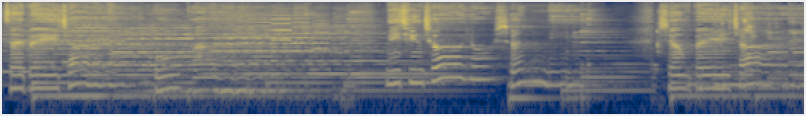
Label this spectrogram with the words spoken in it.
在贝加尔湖畔。你清澈又神秘，像贝加尔。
